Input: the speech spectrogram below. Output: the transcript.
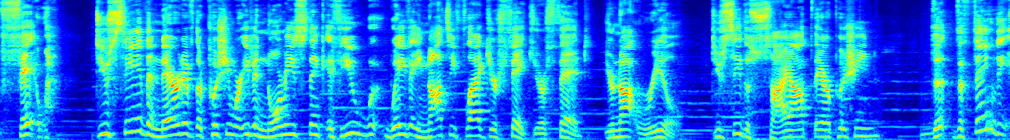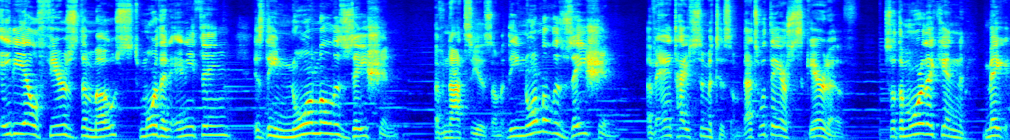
Fake. Do you see the narrative they're pushing where even normies think if you w- wave a Nazi flag, you're fake, you're fed, you're not real? Do you see the psyop they are pushing? The, the thing the ADL fears the most, more than anything, is the normalization of Nazism, the normalization of anti Semitism. That's what they are scared of. So the more they can make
